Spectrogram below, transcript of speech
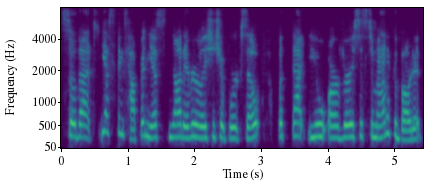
so that yes, things happen. Yes, not every relationship works out, but that you are very systematic about it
